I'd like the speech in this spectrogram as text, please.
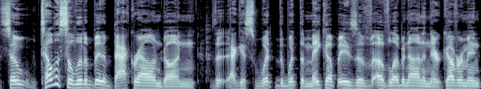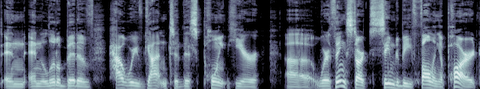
So tell us a little bit of background on the, I guess what the, what the makeup is of, of Lebanon and their government, and and a little bit of how we've gotten to this point here, uh, where things start to seem to be falling apart.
